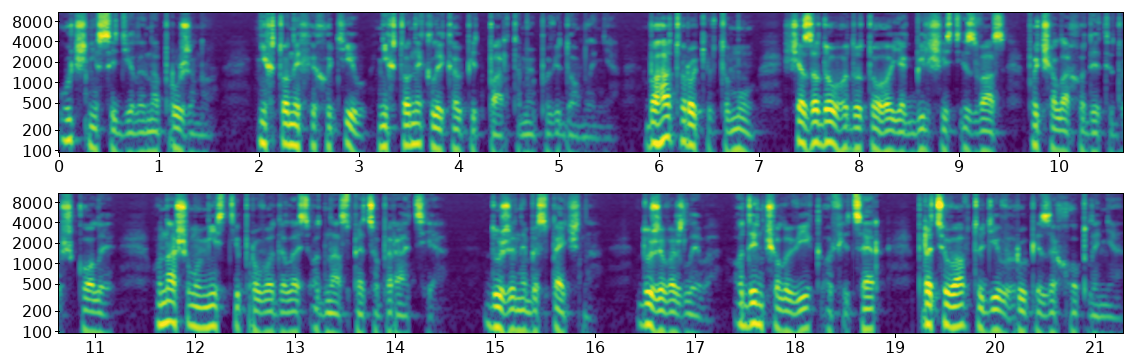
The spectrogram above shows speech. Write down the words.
Учні сиділи напружено. Ніхто не хихотів, ніхто не кликав під партами повідомлення. Багато років тому, ще задовго до того, як більшість із вас почала ходити до школи, у нашому місті проводилась одна спецоперація. Дуже небезпечна, дуже важлива. Один чоловік, офіцер, працював тоді в групі захоплення.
